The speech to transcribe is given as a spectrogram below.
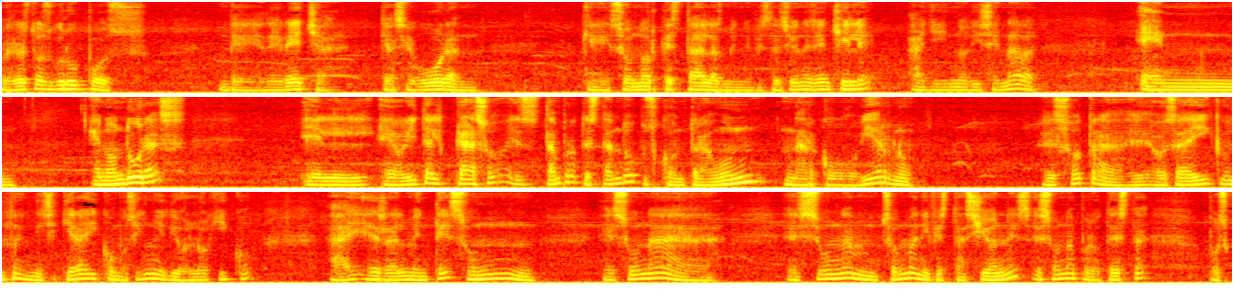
pero estos grupos de derecha que aseguran que son orquestadas las manifestaciones en Chile, allí no dice nada. En, en Honduras, el, eh, ahorita el caso están protestando pues contra un narcogobierno. Es otra, eh, o sea, ahí ni siquiera hay como signo ideológico. Hay, realmente es un, es una, es una, son manifestaciones, es una protesta, pues,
